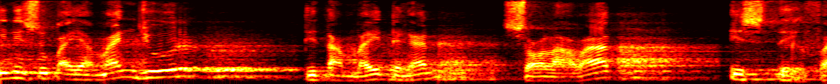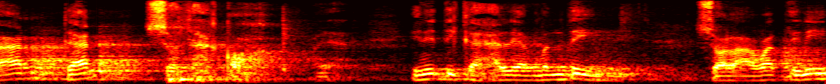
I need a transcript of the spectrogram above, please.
ini supaya manjur ditambahi dengan sholawat, istighfar dan sodakoh. Ya. Ini tiga hal yang penting. Sholawat ini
